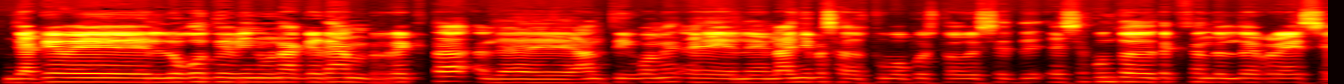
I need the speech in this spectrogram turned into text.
ya que luego te viene una gran recta. antiguamente, en el año pasado estuvo puesto ese, punto de detección del DRS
